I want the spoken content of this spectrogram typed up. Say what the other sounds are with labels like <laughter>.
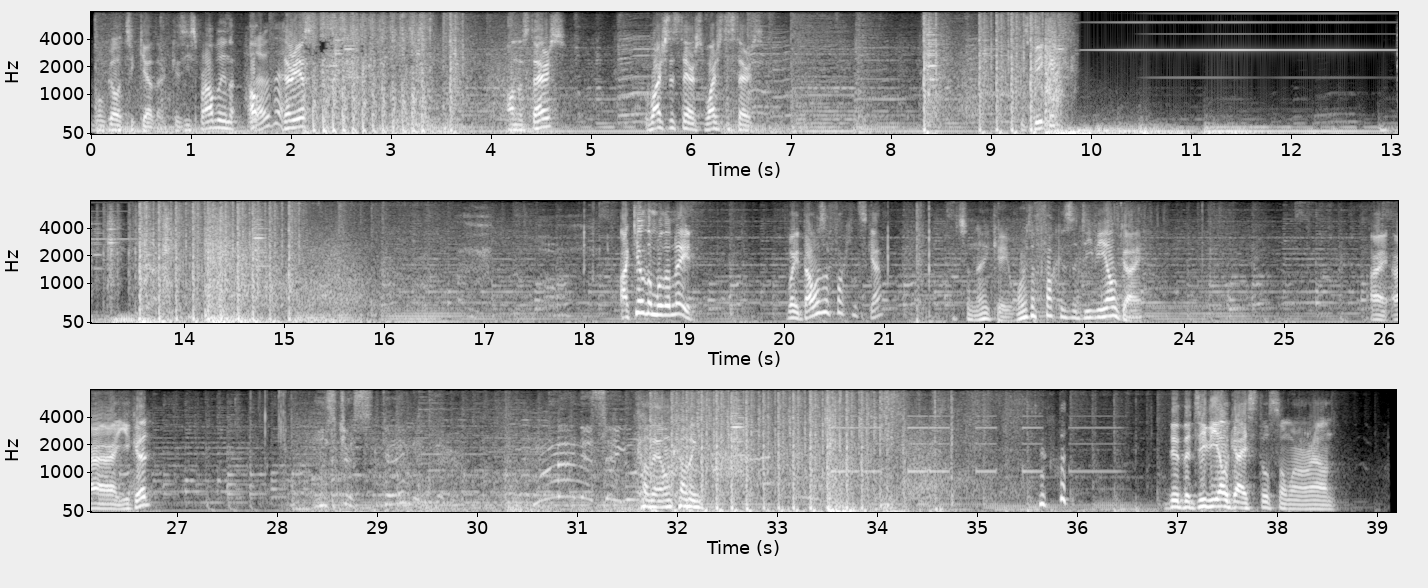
we'll go together because he's probably in the. Oh, Hello oh, there. there he is. On the stairs. Watch the stairs. Watch the stairs. He's peeking. I killed him with a nade. Wait, that was a fucking scam? It's an AK. Where the fuck is the DVL guy? Alright, alright, alright, you good? He's just standing there, menacing. Coming, I'm coming. <laughs> Dude, the DVL guy's still somewhere around.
